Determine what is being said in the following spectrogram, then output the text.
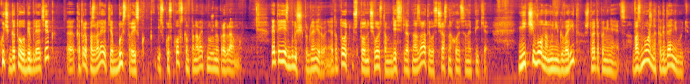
куча готовых библиотек, э, которые позволяют тебе быстро из, из кусков скомпоновать нужную программу. Это и есть будущее программирование. Это то, что началось там 10 лет назад и вот сейчас находится на пике. Ничего нам и не говорит, что это поменяется. Возможно, когда-нибудь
